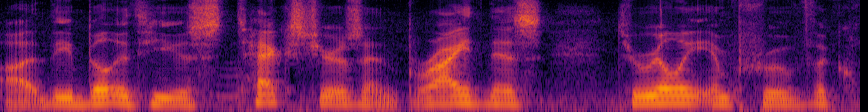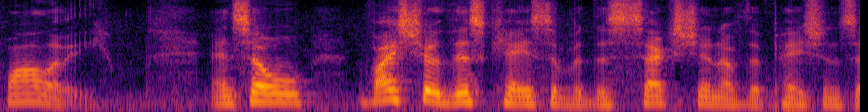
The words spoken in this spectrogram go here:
uh, the ability to use textures and brightness to really improve the quality. And so, if I show this case of a dissection of the patient's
